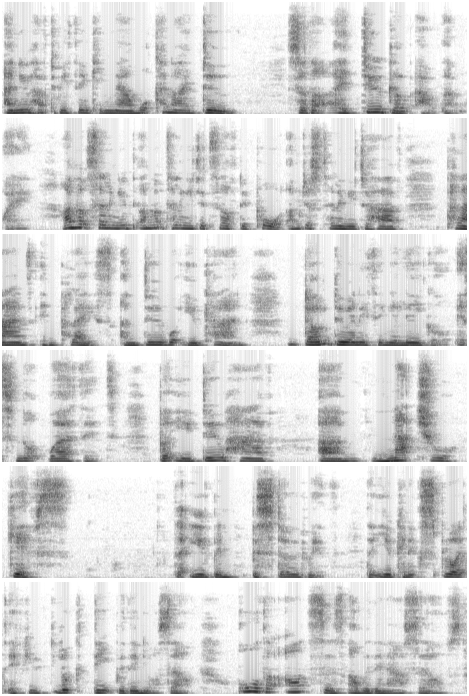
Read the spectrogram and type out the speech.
And you have to be thinking now, what can I do so that I do go out that way? I'm not telling you I'm not telling you to self-deport. I'm just telling you to have plans in place and do what you can. Don't do anything illegal. It's not worth it. But you do have um, natural gifts that you've been bestowed with that you can exploit if you look deep within yourself. All the answers are within ourselves.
